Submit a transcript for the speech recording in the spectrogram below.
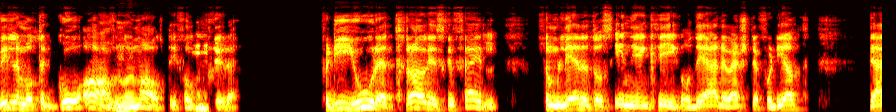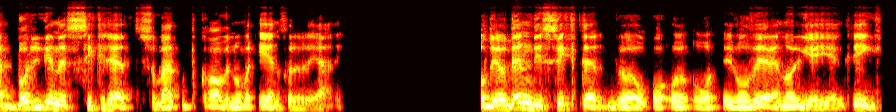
ville måtte gå av normalt i folkestyret. For de gjorde tragiske feil som ledet oss inn i en krig, og det er det verste. fordi at det er borgernes sikkerhet som er oppgave nummer én for en regjering. Og det er jo den de svikter ved å, å, å involvere Norge i en krig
